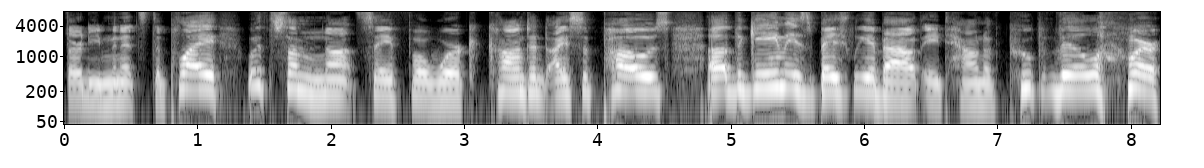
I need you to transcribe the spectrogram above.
30 minutes to play, with some not safe for work content, I suppose. Uh, the game is basically about a town of Poopville, where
